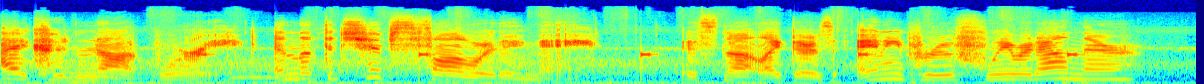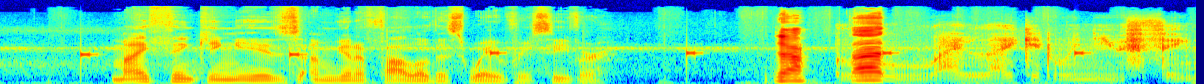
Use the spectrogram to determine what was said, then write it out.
I could not worry and let the chips fall where they may. It's not like there's any proof we were down there. My thinking is I'm gonna follow this wave receiver. Yeah, that. Ooh, I like it when you think.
